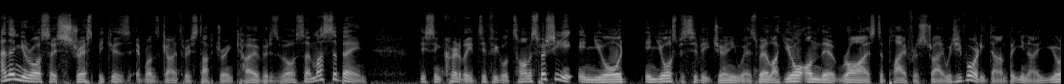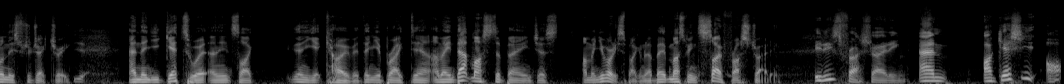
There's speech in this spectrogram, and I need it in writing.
and then you're also stressed because everyone's going through stuff during COVID as well. So it must have been this incredibly difficult time, especially in your in your specific journey, Wes, where like you're on the rise to play for Australia, which you've already done, but you know you're on this trajectory, Yeah. and then you get to it, and it's like then you get COVID, then you break down. I mean, that must have been just. I mean, you've already spoken about, it, but it must have been so frustrating. It is frustrating, and I guess you. I,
